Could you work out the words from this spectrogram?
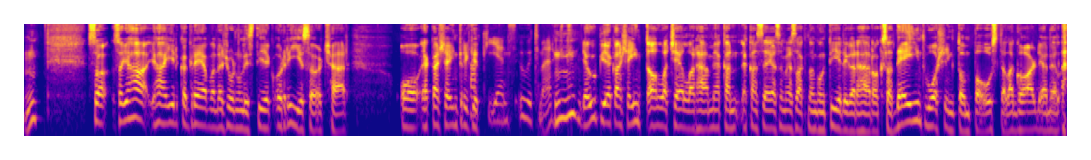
Mm. Så, så jag har, jag har idkat grävande journalistik och research här. Och jag kanske inte riktigt... Tack Jens, utmärkt. Mm, jag uppger kanske inte alla källor här, men jag kan, jag kan säga som jag sagt någon gång tidigare här också, att det är inte Washington Post eller Guardian eller,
